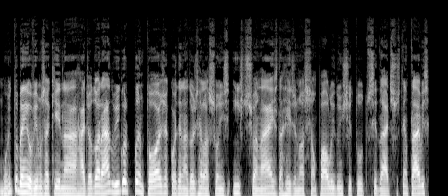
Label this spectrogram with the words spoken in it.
Muito bem, ouvimos aqui na Rádio Eldorado Igor Pantoja, coordenador de Relações Institucionais da Rede Nossa São Paulo e do Instituto Cidades Sustentáveis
